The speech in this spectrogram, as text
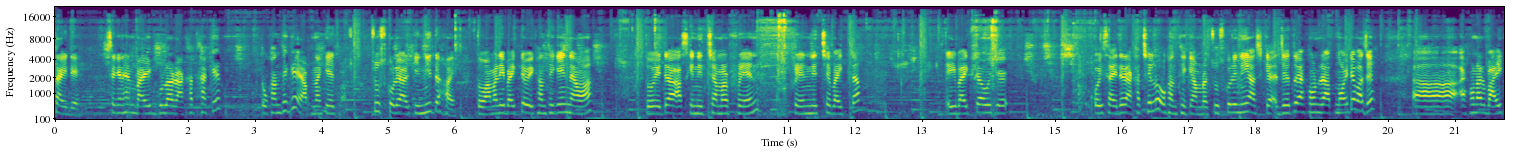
সাইডে সেকেন্ড হ্যান্ড বাইকগুলো রাখা থাকে। তো ওখান থেকে আপনাকে চুজ করে আর কি নিতে হয়। তো আমার এই বাইকটাও এখান থেকেই নেওয়া। তো এটা আজকে নিচ্ছে আমার ফ্রেন্ড ফ্রেন্ড নিচ্ছে বাইকটা এই বাইকটা ওই যে ওই সাইডে রাখা ছিল, ওখান থেকে আমরা চুজ করে নিই। আজকে যেহেতু এখন রাত নয়টা বাজে এখন আর বাইক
